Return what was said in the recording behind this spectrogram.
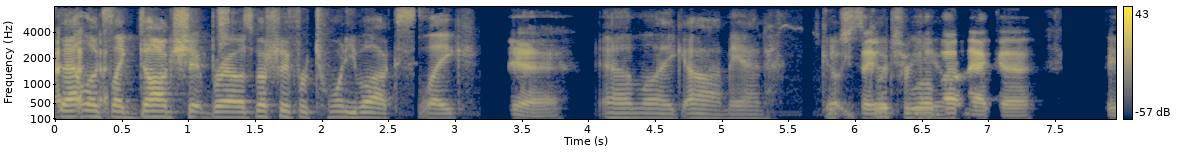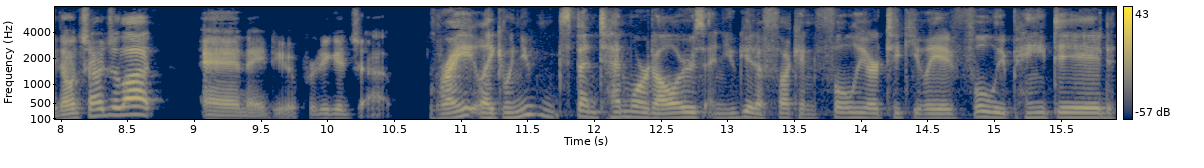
that looks like dog shit, bro. Especially for twenty bucks. Like yeah. and I'm like, oh man, go, you say what you will about NECA. They don't charge a lot, and they do a pretty good job. Right? Like when you spend ten more dollars and you get a fucking fully articulated, fully painted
